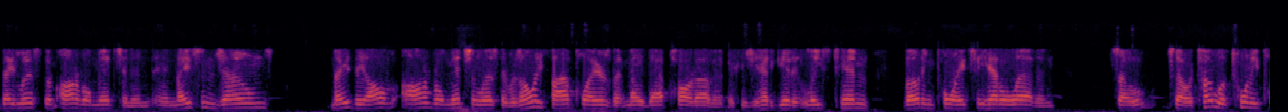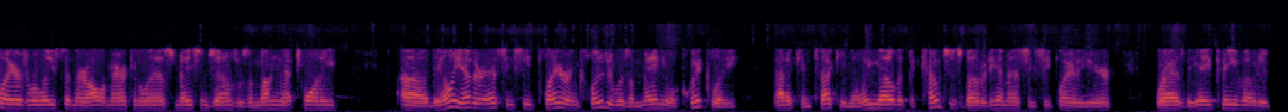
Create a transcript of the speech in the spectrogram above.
they list them honorable mention, and, and Mason Jones made the all honorable mention list. There was only five players that made that part of it because you had to get at least ten voting points. He had 11. So, so a total of 20 players released in their All-American list. Mason Jones was among that 20. Uh, the only other SEC player included was Immanuel Quickley out of Kentucky. Now we know that the coaches voted him SEC Player of the Year, whereas the AP voted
